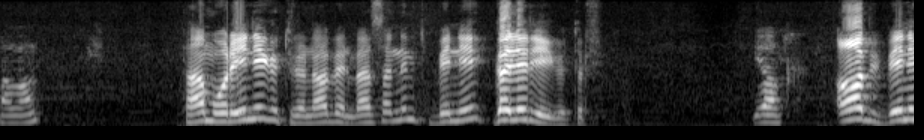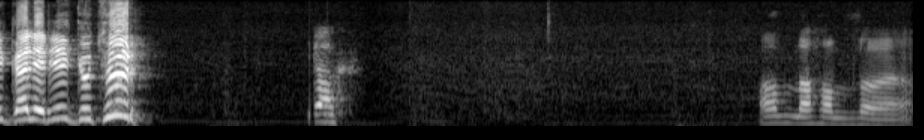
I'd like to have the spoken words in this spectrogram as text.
Tamam. Tamam oraya niye götürüyorsun abi beni? Ben sana dedim ki beni galeriye götür. Yok. Abi beni galeriye götür. Yok. Allah Allah.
